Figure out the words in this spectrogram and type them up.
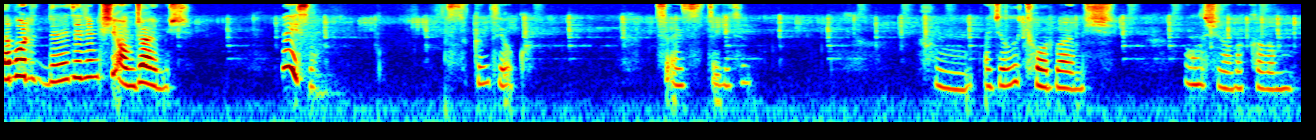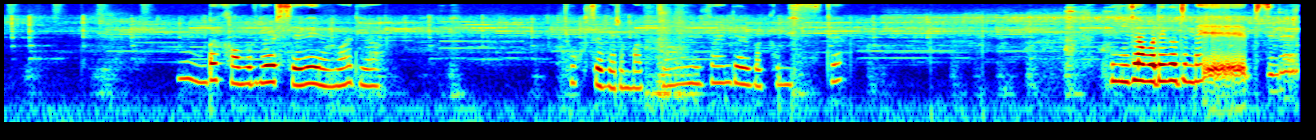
Ha bu arada denediğim kişi amcaymış. Neyse. Sıkıntı yok. Sen siz de gidin. Hmm, acılı çorbaymış. Al şuna bakalım. Hmm, bak hamburger severim var ya. Çok severim hatta. O yüzden gel bakalım siz de. Lütfen buraya kalacağım hepsini.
